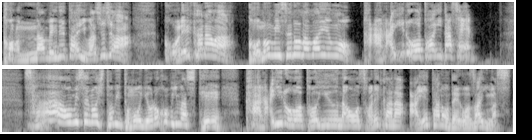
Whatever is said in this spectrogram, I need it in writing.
こんなめでたい場所じゃ、これからは、この店の名前を加害色といたせ。さあ、お店の人々も喜びまして、加害楼という名をそれからあげたのでございます。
